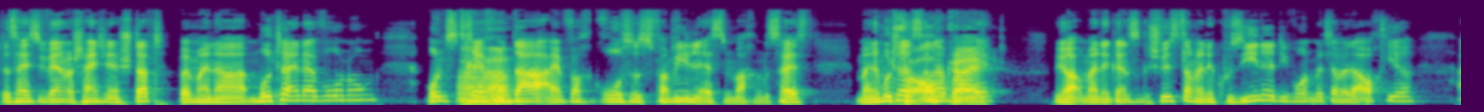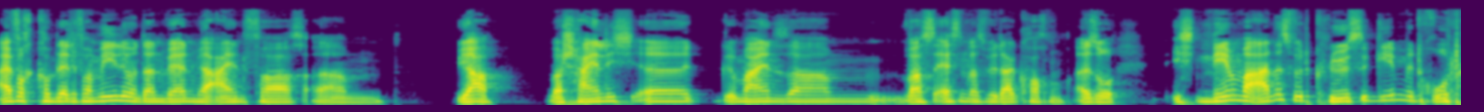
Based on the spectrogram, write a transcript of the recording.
Das heißt, wir werden wahrscheinlich in der Stadt bei meiner Mutter in der Wohnung uns treffen Aha. und da einfach großes Familienessen machen. Das heißt, meine Mutter Ist ist dann dabei. geil. Ja, meine ganzen Geschwister, meine Cousine, die wohnt mittlerweile auch hier. Einfach komplette Familie und dann werden wir einfach, ähm, ja, wahrscheinlich äh, gemeinsam was essen, was wir da kochen. Also ich nehme mal an, es wird Klöße geben mit Rot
